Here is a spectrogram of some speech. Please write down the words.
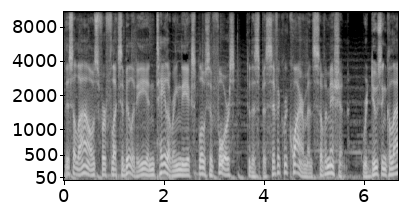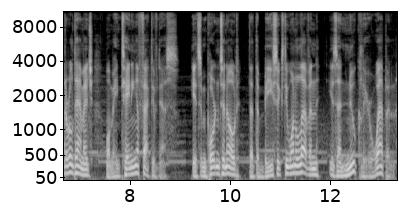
This allows for flexibility in tailoring the explosive force to the specific requirements of a mission, reducing collateral damage while maintaining effectiveness. It's important to note that the B61-11 is a nuclear weapon,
